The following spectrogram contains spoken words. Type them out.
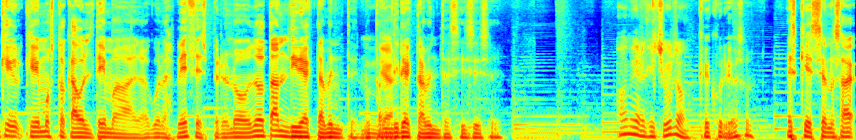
que, que, hemos tocado el tema algunas veces, pero no, no tan directamente. No tan directamente, sí, sí, sí. Oh, mira qué chulo. Qué curioso es que se nos ha,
